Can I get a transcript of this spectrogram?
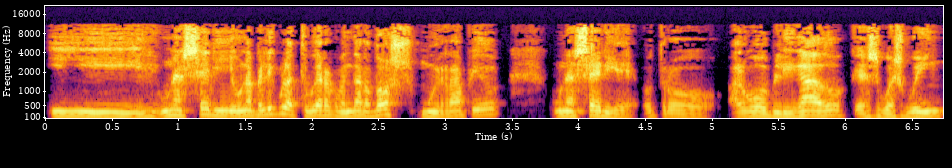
Y una serie, una película, te voy a recomendar dos muy rápido. Una serie, otro, algo obligado, que es West Wing,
